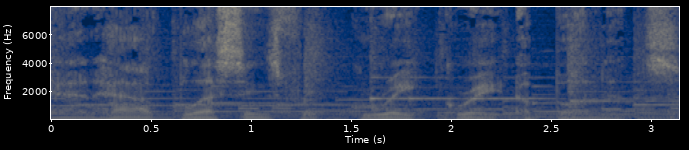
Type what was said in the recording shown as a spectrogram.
and have blessings for great, great abundance.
